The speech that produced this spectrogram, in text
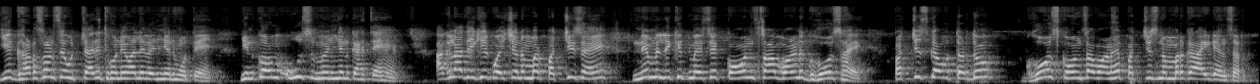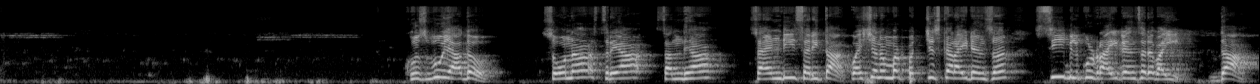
ये घर्षण से उच्चारित होने वाले व्यंजन होते हैं, जिनको हम ऊस व्यंजन कहते हैं। अगला देखिए क्वेश्चन नंबर पच्चीस है। निम्नलिखित में से कौन सा वर्ण घोष है? पच्चीस का उत्तर दो। घोष कौन सा वर्ण है? पच्चीस नंबर का राइट answer Khushboo Yadav. Sona, Shreya, Sandhya, Sandy, Sarita. Question number पच्चीस का राइट आंसर सी बिल्कुल राइट आंसर है भाई। दा।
